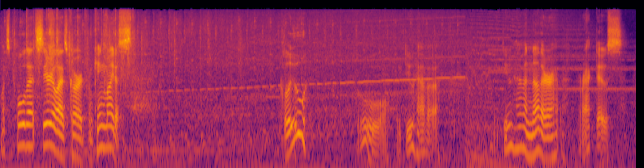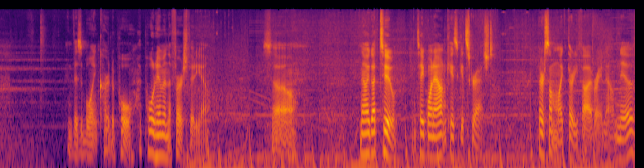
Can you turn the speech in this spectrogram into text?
Let's pull that serialized card from King Midas. Clue? Ooh, we do have a do have another Rakdos. Invisible ink card to pull. I pulled him in the first video. So, now I got two. I'll take one out in case it gets scratched. There's something like 35 right now. Niv,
